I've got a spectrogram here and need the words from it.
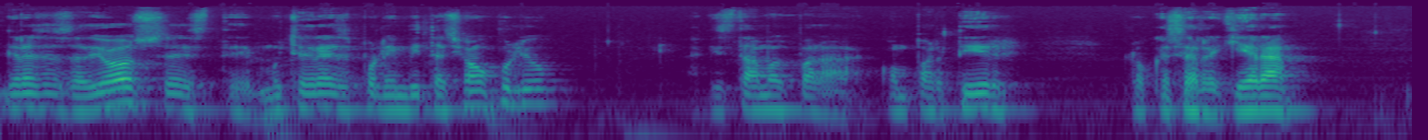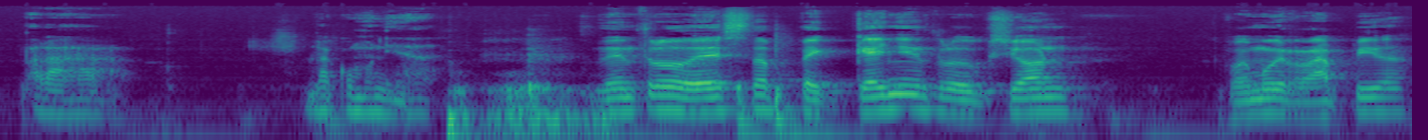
gracias a Dios. Este, muchas gracias por la invitación, Julio. Aquí estamos para compartir lo que se requiera para la comunidad. Dentro de esta pequeña introducción, fue muy rápida,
